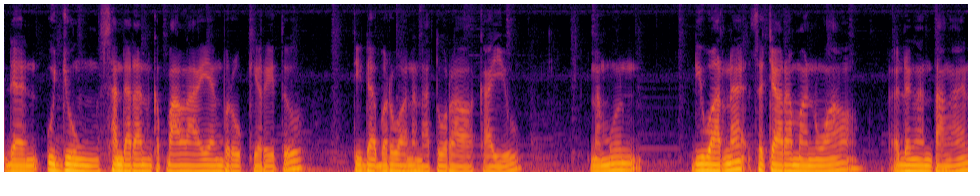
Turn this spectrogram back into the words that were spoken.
dan ujung sandaran kepala yang berukir itu tidak berwarna natural kayu namun diwarna secara manual dengan tangan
